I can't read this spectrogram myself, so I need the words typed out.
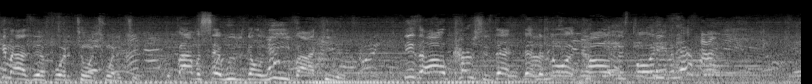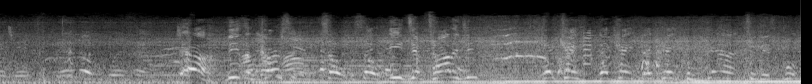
Give me Isaiah 42 and 22. The Bible said we was gonna leave our kids. These are all curses that, that the Lord called before it even happened. Yeah, these are curses. So so Egyptology, they can't they can't they can't compare it to this book.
